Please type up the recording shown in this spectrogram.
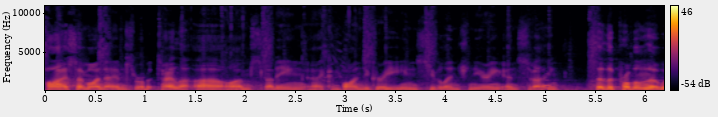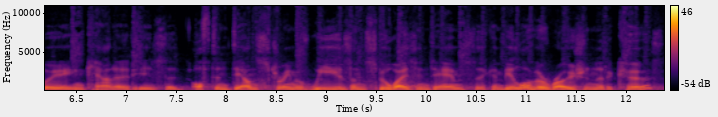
Hi, so my name's Robert Taylor. Uh, I'm studying a combined degree in civil engineering and surveying. So the problem that we encountered is that often downstream of weirs and spillways in dams, there can be a lot of erosion that occurs.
